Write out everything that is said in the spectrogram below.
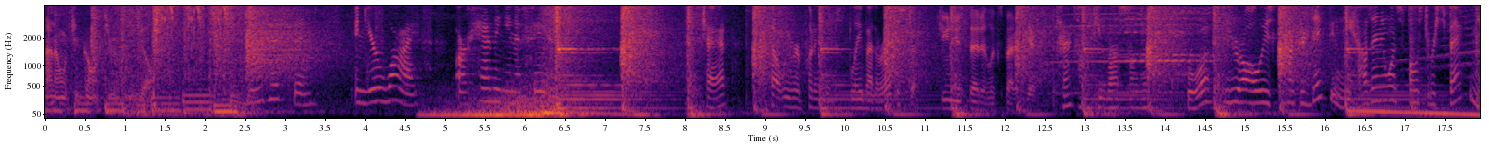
I know what you're going through, amigo. My husband and your wife are having an affair. Chad, I thought we were putting the display by the register. Junior said it looks better here. Can I talk to you about something? What? You're always contradicting me. How's anyone supposed to respect me?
